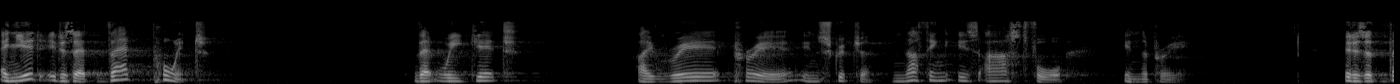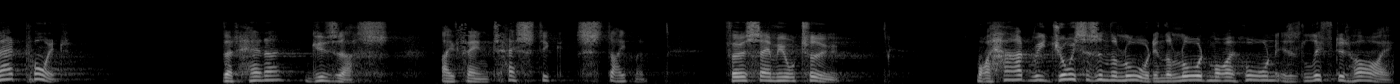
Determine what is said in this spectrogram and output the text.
And yet, it is at that point that we get a rare prayer in Scripture. Nothing is asked for in the prayer. It is at that point that Hannah gives us a fantastic statement. 1 Samuel 2. My heart rejoices in the Lord. In the Lord my horn is lifted high.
